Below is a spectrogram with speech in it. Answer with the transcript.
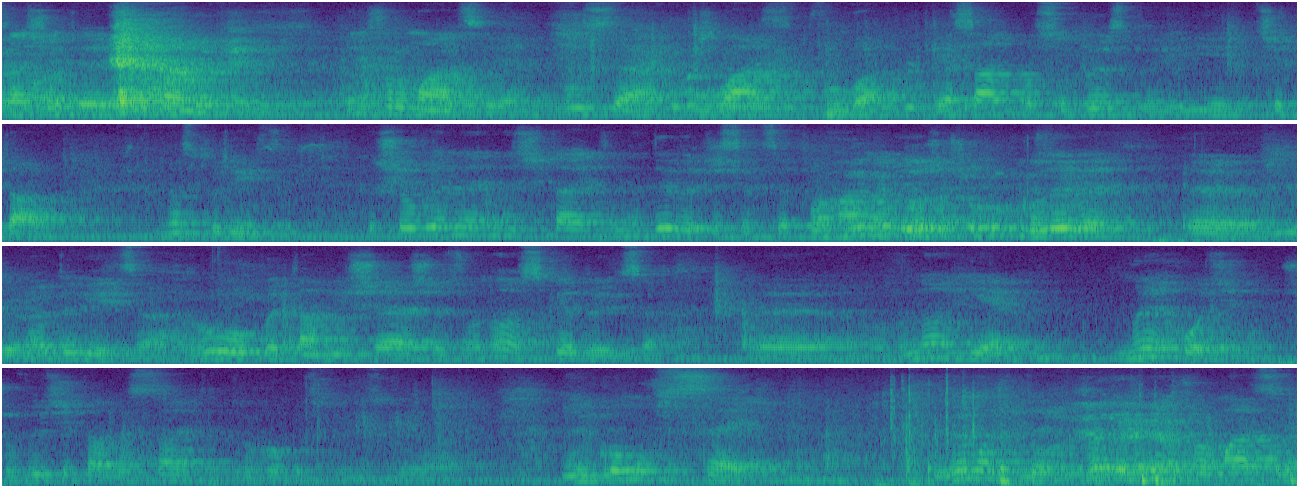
Значить, е, інформація уся у вас була. Я сам особисто її читав на сторінці. Якщо ви не, не читаєте, не дивитеся, це погано дуже. Коли ви, е, ну дивіться, групи там і ще щось, воно скидується, е, воно є. Ми хочемо, щоб ви читали сайт Дрогобицької міської ради, на якому все є. Ви можете будь-яку інформацію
